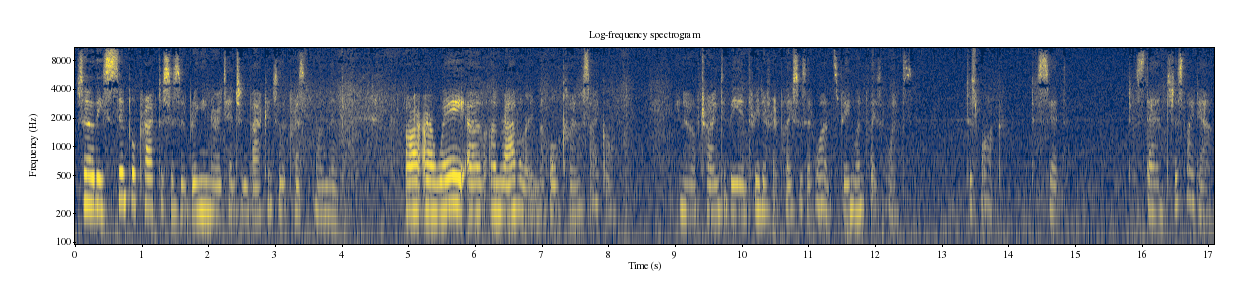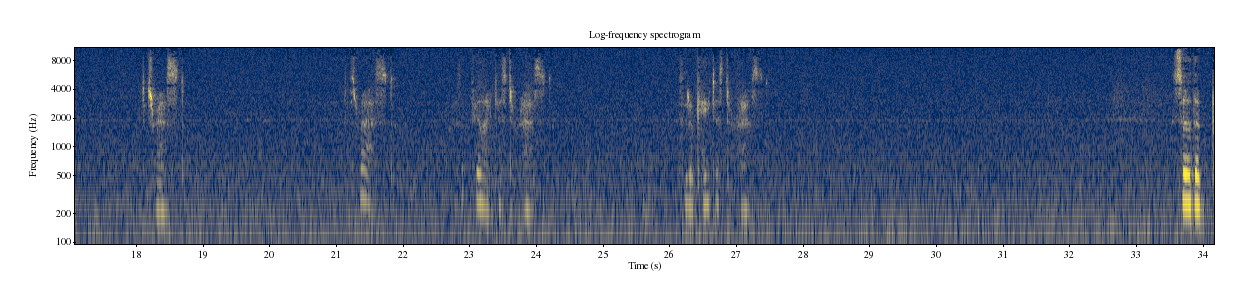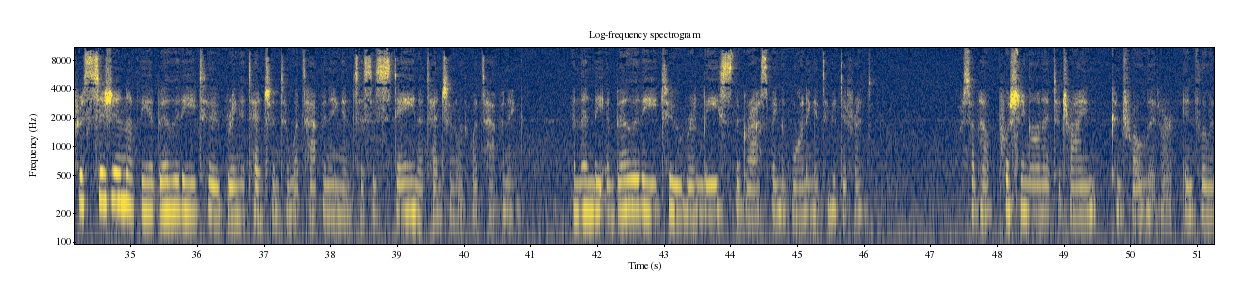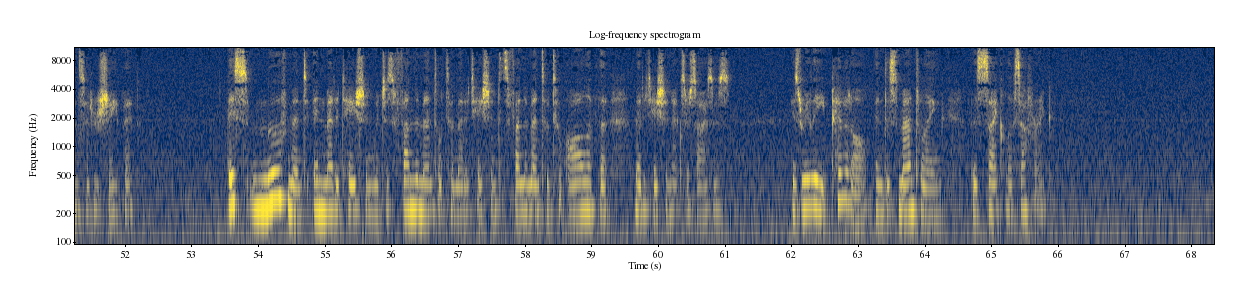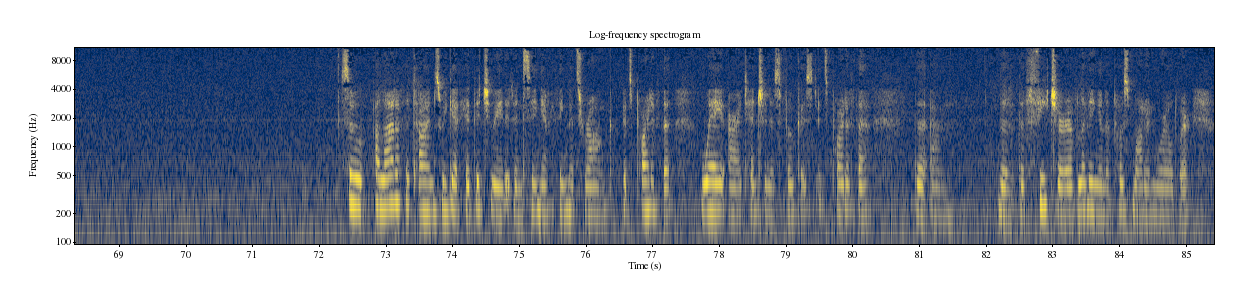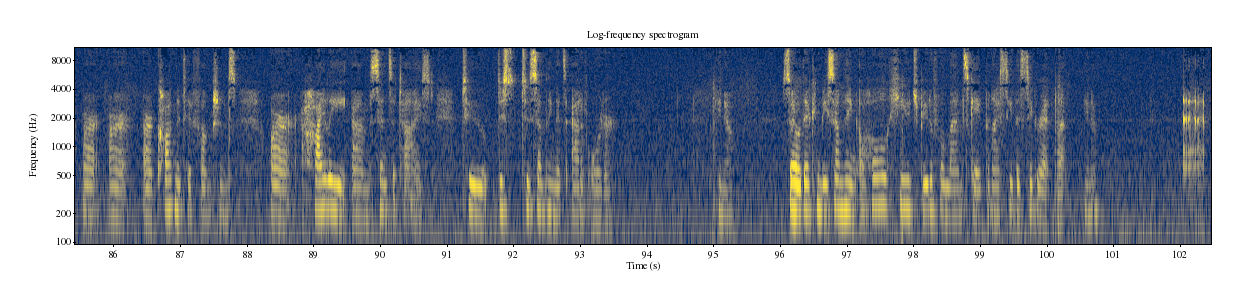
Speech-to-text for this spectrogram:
So these simple practices of bringing our attention back into the present moment are our way of unraveling the whole kind of cycle. You know, of trying to be in three different places at once, being one place at once. Just walk, just sit, just stand, just lie down, just rest. Just rest feel like just to rest? Is it okay just to rest? So, the precision of the ability to bring attention to what's happening and to sustain attention with what's happening, and then the ability to release the grasping of wanting it to be different, or somehow pushing on it to try and control it or influence it or shape it. This movement in meditation, which is fundamental to meditation, it's fundamental to all of the meditation exercises, is really pivotal in dismantling this cycle of suffering. So, a lot of the times we get habituated in seeing everything that's wrong. It's part of the way our attention is focused. It's part of the the um, the, the feature of living in a postmodern world where our, our, our cognitive functions are highly um, sensitized to just to something that's out of order. You know, so there can be something, a whole huge, beautiful landscape, and I see the cigarette butt. You know,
